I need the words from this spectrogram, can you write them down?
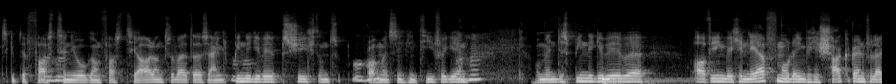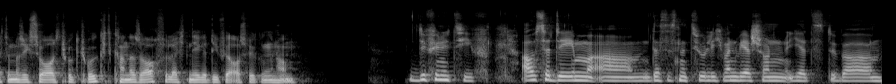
Es gibt ja Faszien-Yoga und Faszial und so weiter. Das ist eigentlich Bindegewebsschicht und brauchen wir jetzt nicht in die Tiefe gehen. Und wenn das Bindegewebe auf irgendwelche Nerven oder irgendwelche Chakren, vielleicht wenn man sich so ausdrückt, drückt, kann das auch vielleicht negative Auswirkungen haben. Definitiv. Außerdem, ähm, das ist natürlich, wenn wir schon jetzt über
